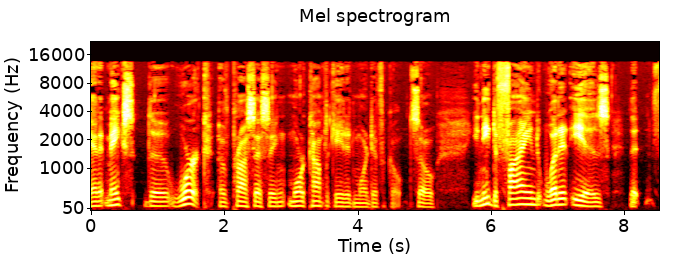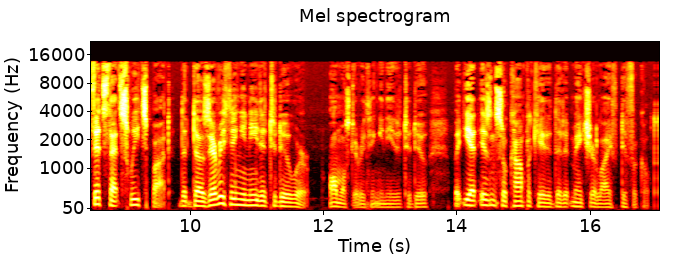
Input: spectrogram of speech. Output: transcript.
and it makes the work of processing more complicated, more difficult. So you need to find what it is that fits that sweet spot, that does everything you need it to do, or almost everything you need it to do, but yet isn't so complicated that it makes your life difficult.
